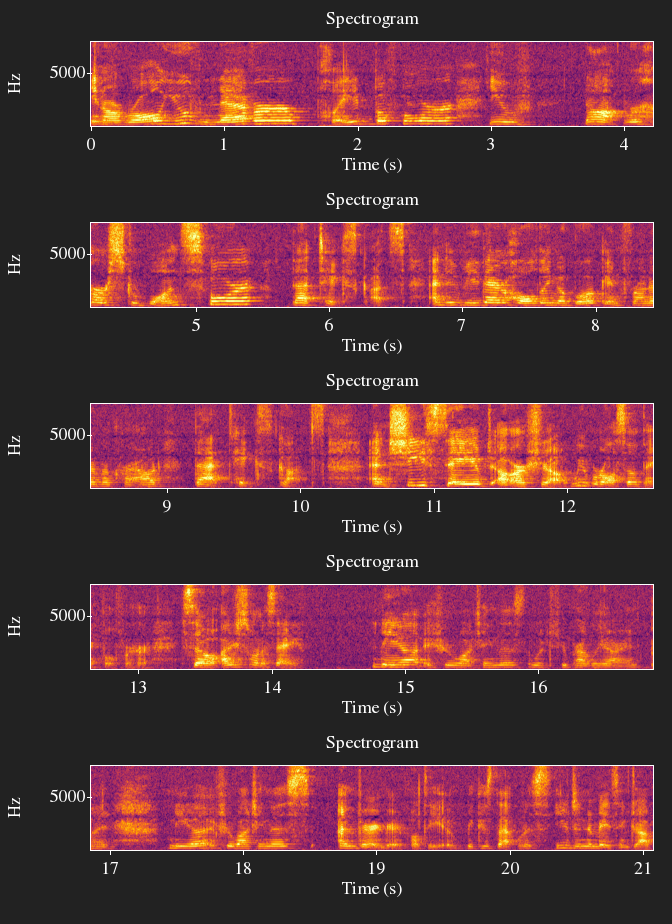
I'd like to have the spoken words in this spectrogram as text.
in a role you've never played before, you've not rehearsed once for, that takes guts. And to be there holding a book in front of a crowd, that takes guts. And she saved our show. We were all so thankful for her. So I just want to say, Nia, if you're watching this, which you probably aren't, but Nia, if you're watching this, I'm very grateful to you because that was, you did an amazing job.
